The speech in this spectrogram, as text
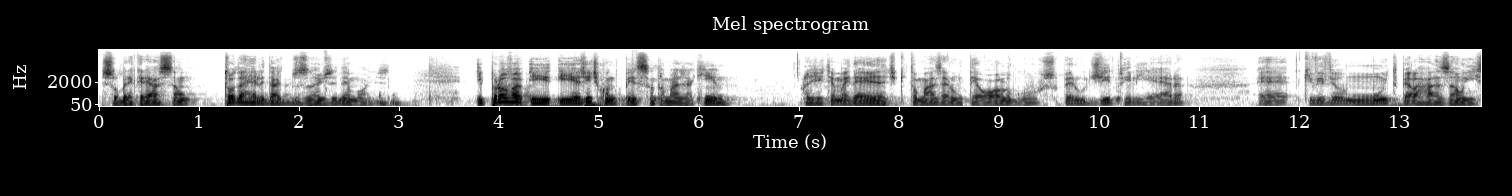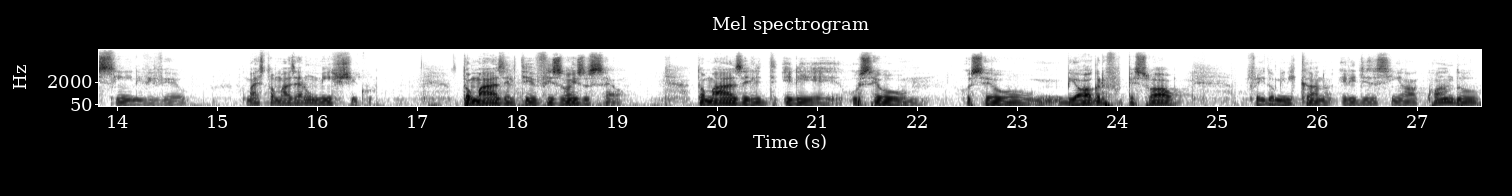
sobre a criação, toda a realidade dos anjos e demônios. E, prova, e, e a gente, quando pensa em São Tomás de Aquino, a gente tem uma ideia de que Tomás era um teólogo super erudito, ele era, é, que viveu muito pela razão, e sim, ele viveu, mas Tomás era um místico. Tomás, ele teve visões do céu. Tomás, ele, ele, o seu, o seu biógrafo pessoal, o Frei Dominicano, ele diz assim, ó, quando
